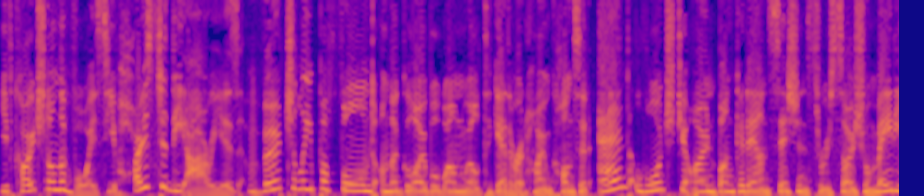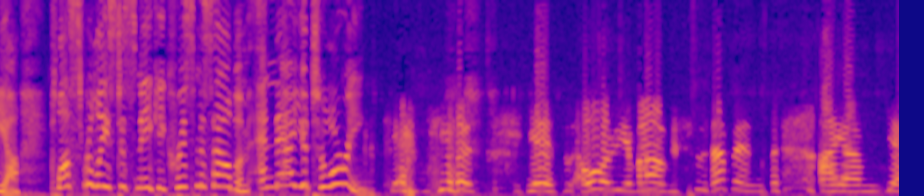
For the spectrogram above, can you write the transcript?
you've coached on The Voice, you've hosted the ARIAs, virtually performed on the Global One World Together at Home concert, and launched your own bunker down sessions through social media, plus released a sneaky Christmas album, and now you're touring. Yes, yes, yes. All of the above has happened. I um, yeah.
